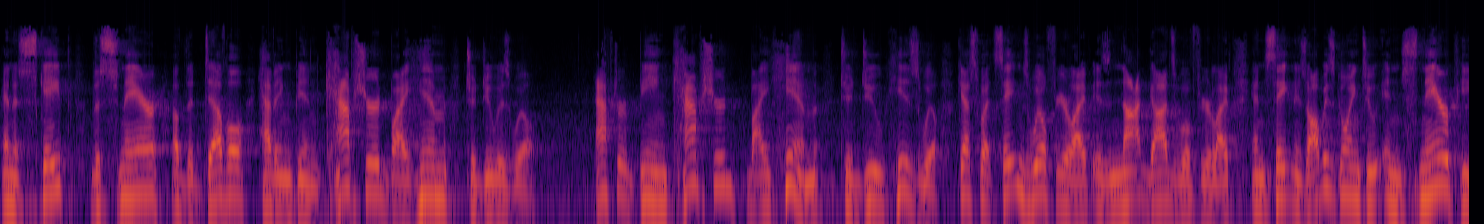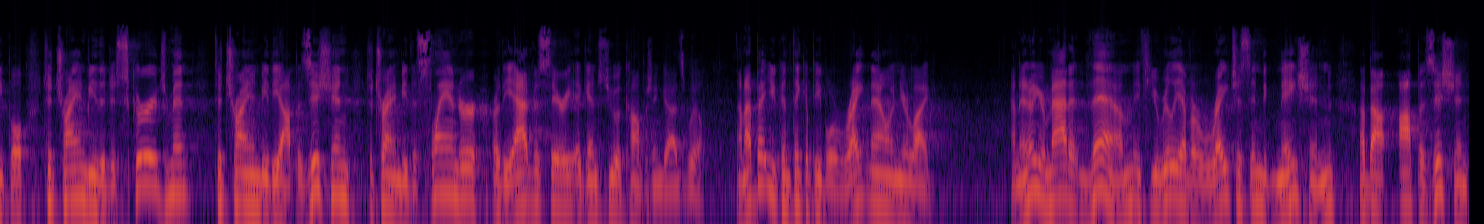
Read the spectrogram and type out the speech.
and escape the snare of the devil having been captured by him to do his will after being captured by him to do his will. Guess what? Satan's will for your life is not God's will for your life, and Satan is always going to ensnare people to try and be the discouragement, to try and be the opposition, to try and be the slander or the adversary against you accomplishing God's will. And I bet you can think of people right now in your life. And I know you're mad at them if you really have a righteous indignation about opposition,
